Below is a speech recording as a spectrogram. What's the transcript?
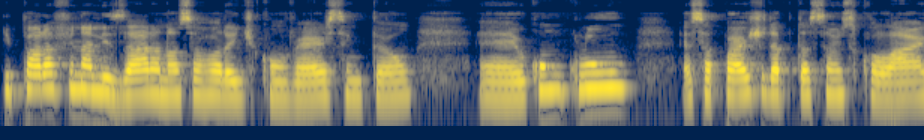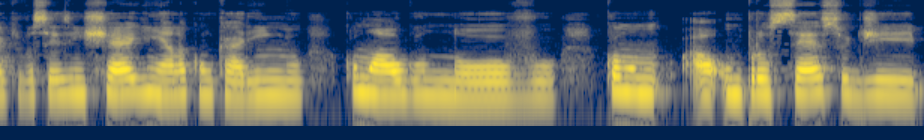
E para finalizar a nossa roda de conversa, então, é, eu concluo essa parte da adaptação escolar, que vocês enxerguem ela com carinho, como algo novo, como um processo de,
